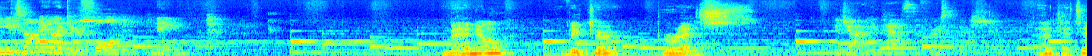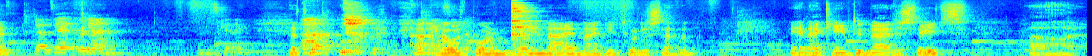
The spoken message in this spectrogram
Can you tell me like your full name? Manuel Victor Perez. Good job. You passed the first question. Uh, That's it. That's it. We're done. I'm just kidding. That's it. Uh, I I was born May 9, 1927, and I came to the United States uh,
